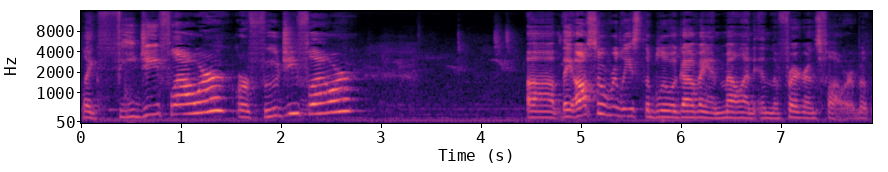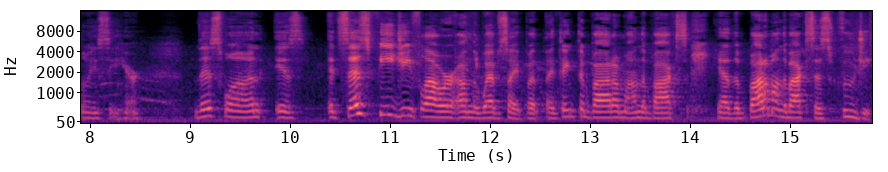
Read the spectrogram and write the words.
like Fiji flower or Fuji flower. Uh, they also released the blue agave and melon in the fragrance flower, but let me see here. This one is, it says Fiji flower on the website, but I think the bottom on the box, yeah, the bottom on the box says Fuji.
